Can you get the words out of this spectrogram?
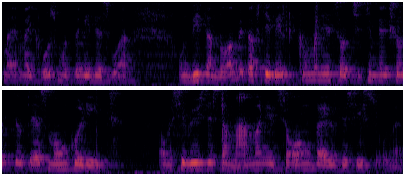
meine meine Großmutter, wie das war. Und wie der Norbert auf die Welt gekommen ist, hat sie zu mir gesagt, du, der ist Mongolit. Aber sie will das der Mama nicht sagen, weil das ist so nicht.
